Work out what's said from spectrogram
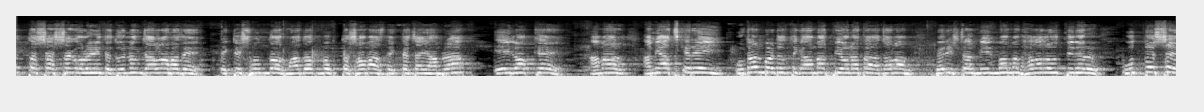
বৃহত্তর শাসা কলোনিতে দুই নং জালাবাদে একটি সুন্দর মাদক মুক্ত সমাজ দেখতে চাই আমরা। এই লক্ষ্যে আমার আমি আজকের এই উঠান বৈঠক থেকে আমার প্রিয় নেতা জনাব ব্যারিস্টার মীর মোহাম্মদ হালাল উদ্দিনের উদ্দেশ্যে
